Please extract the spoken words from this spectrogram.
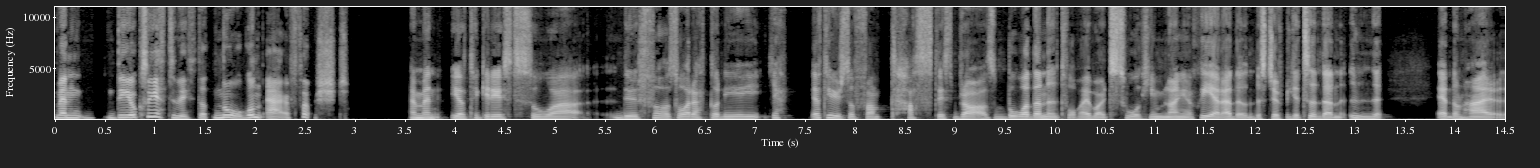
Men det är också jätteviktigt att någon är först. Ja, men jag tycker det är så, du har så rätt och det är jätte, jag tycker det är så fantastiskt bra. Alltså, båda ni två har ju varit så himla engagerade under studietiden i de här,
